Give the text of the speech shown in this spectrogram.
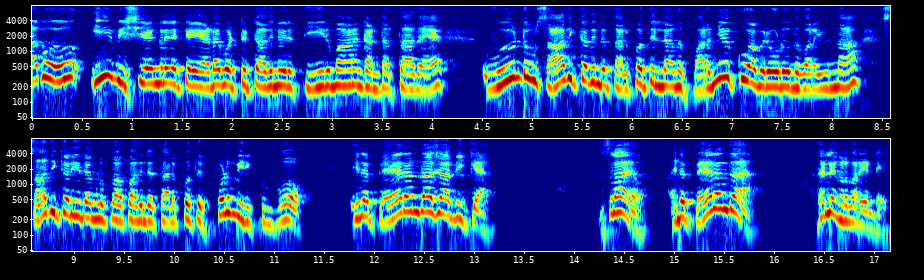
അപ്പോ ഈ വിഷയങ്ങളിലൊക്കെ ഇടപെട്ടിട്ട് അതിനൊരു തീരുമാനം കണ്ടെത്താതെ വീണ്ടും സാധിക്കതിന്റെ തലപ്പത്തില്ല എന്ന് പറഞ്ഞേക്കൂ അവരോട് എന്ന് പറയുന്ന സാദിക്കലി തങ്ങളുപ്പാപ്പ അതിന്റെ തലപ്പത്ത് ഇപ്പോഴും ഇരിക്കുമ്പോ ഇതിന്റെ പേരെന്താ ഷാഫിക്ക? മനസ്സിലായോ? അതിന്റെ പേരെന്താ? അതല്ലേ നിങ്ങൾ പറയണ്ടേ?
